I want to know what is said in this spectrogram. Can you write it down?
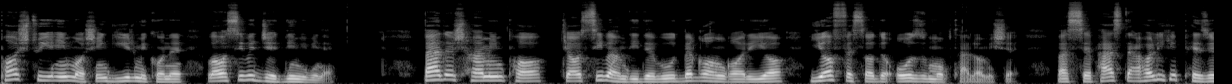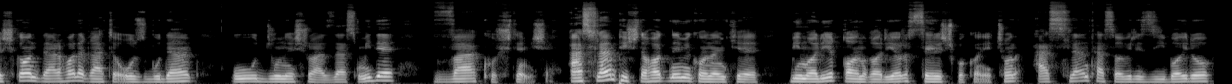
پاش توی این ماشین گیر می‌کنه و آسیب جدی می‌بینه. بعدش همین پا که آسیبم دیده بود به قانقاریا یا فساد عضو مبتلا میشه و سپس در حالی که پزشکان در حال قطع عضو بودن او جونش رو از دست میده و کشته میشه. اصلا پیشنهاد نمی‌کنم که بیماری قانقاریا رو سرچ بکنید چون اصلا تصاویر زیبایی رو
